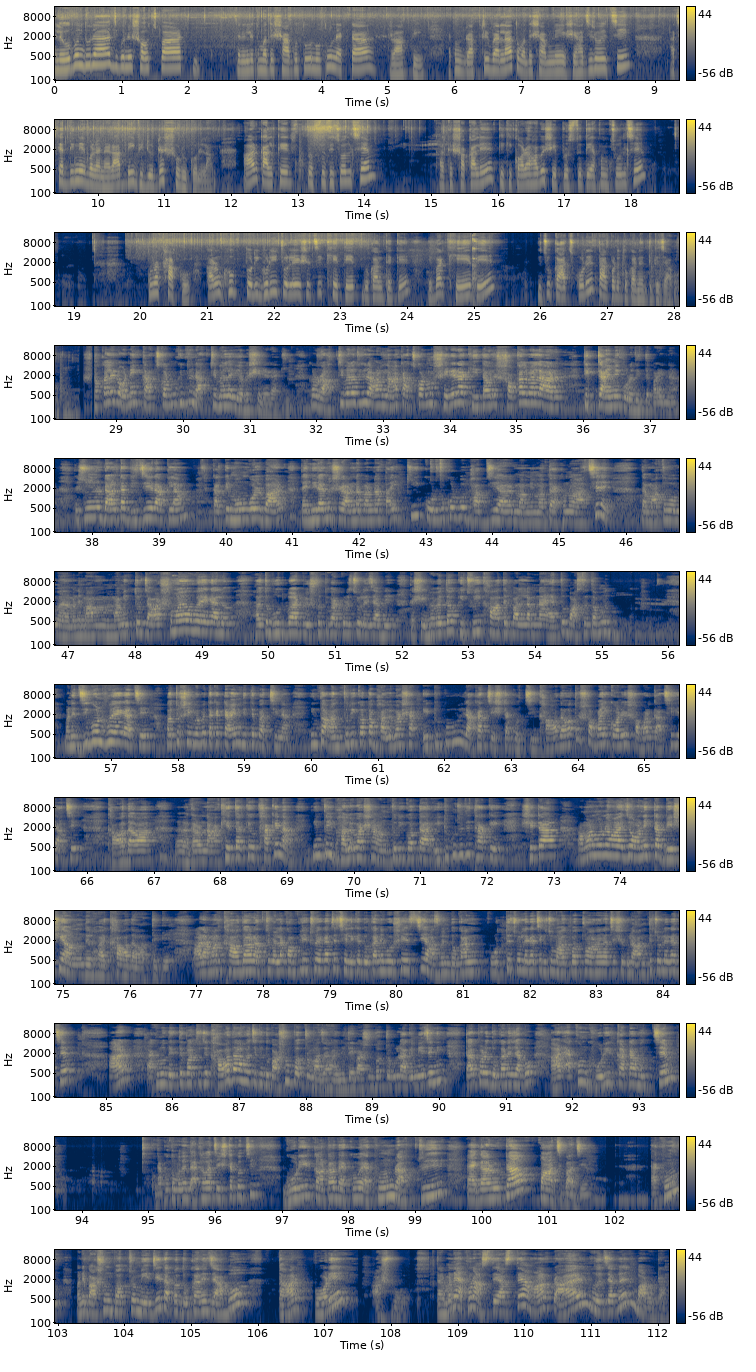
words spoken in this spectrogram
Hello বন্ধুরা, জীবনের সহজ পাঠ চ্যানেলে তোমাদের স্বাগত। নতুন একটা রাতে, এখন রাত্রিবেলা তোমাদের সামনে এসে হাজির হয়েছি। আজকের দিনের বেলা না, রাত দিয়ে ভিডিওটা শুরু করলাম। আর কালকের প্রস্তুতি চলছে। কালকে সকালে কী কী করা হবে সেই প্রস্তুতি এখন চলছে। তোমরা থাকো, কারণ খুব তড়িঘড়ি চলে এসেছি খেতে, দোকান থেকে। এবার খেয়ে দিয়ে কিছু কাজ করে তারপরে দোকানের দিকে যাব। সকালের অনেক কাজকর্ম কিন্তু রাত্রিবেলা এইভাবে সেরে রাখি। কারণ রাত্রিবেলা যদি না কাজকর্ম সেরে রাখি, তাহলে সকালবেলা আর ঠিক টাইমে করে দিতে পারি না। তাই সেই ডালটা ভিজিয়ে রাখলাম। কালকে মঙ্গলবার, তাই নিরামিষ রান্না বান্না তাই কি করব করব ভাবছি, আর মামি মা তো এখনও আছে। তা মা তো মানে মাম- মামির তো যাওয়ার সময়ও হয়ে গেল। হয়তো বুধবার, বৃহস্পতিবার করে চলে যাবে। তা সেইভাবে তো কিছুই খাওয়াতে পারলাম না। এত ব্যস্ততম মানে জীবন হয়ে গেছে, হয়তো সেইভাবে তাকে টাইম দিতে পারছি না। কিন্তু আন্তরিকতা, ভালোবাসা এটুকুই রাখার চেষ্টা করছি। খাওয়া দাওয়া তো সবাই করে, সবার কাছেই আছে। খাওয়া দাওয়া কারণ না খেয়ে তো আর কেউ থাকে না। কিন্তু এই ভালোবাসা, আন্তরিকতা এটুকু যদি থাকে, সেটা আমার মনে হয় যে অনেকটা বেশি আনন্দের হয় খাওয়া দাওয়ার থেকে। আর আমার খাওয়া দাওয়া রাত্রিবেলা কমপ্লিট হয়ে গেছে, ছেলেকে দোকানে বসে এসেছি হাজব্যান্ড দোকান পড়তে চলে গেছে, কিছু মালপত্র আনার আছে, সেগুলো আনতে চলে গেছে। আর এখনও দেখতে পাচ্ছ যে খাওয়া দাওয়া হয়েছে, কিন্তু বাসনপত্র মাজা হয়নি। তাই বাসনপত্রগুলো আগে মেজে নিই, তারপরে দোকানে যাব। আর এখন ঘড়ির কাটা হচ্ছে, দেখো তোমাদের দেখাবার চেষ্টা করছি। ঘড়ির কাঁটা দেখো এখন রাত্রি এগারোটা পাঁচ বাজে। এখন মানে বাসনপত্র মেজে তারপর দোকানে যাব, তারপরে আসব। তার মানে এখন আস্তে আস্তে আমার প্রায় হয়ে যাবে বারোটা।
